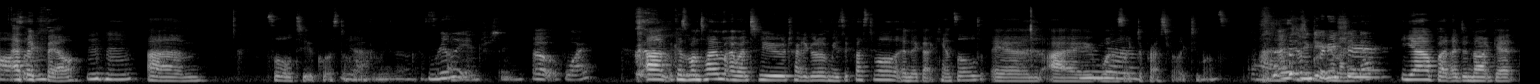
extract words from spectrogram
Awesome. Epic fail. Mm-hmm. Um, it's a little too close to Yeah. home for me though. Really interesting. Oh, why? Um, because one time I went to try to go to a music festival and it got canceled, and I Oh, was like depressed for like two months. I, did you I'm pretty sure back? Yeah, but I did not get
